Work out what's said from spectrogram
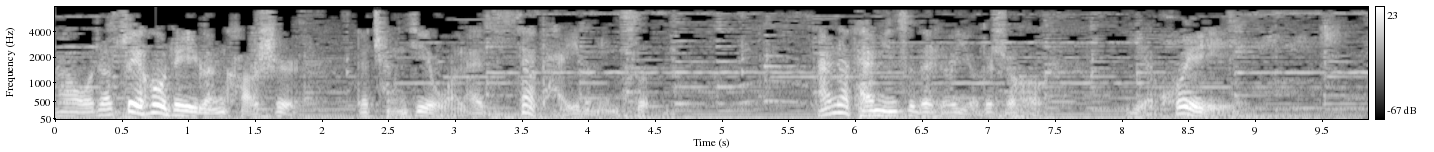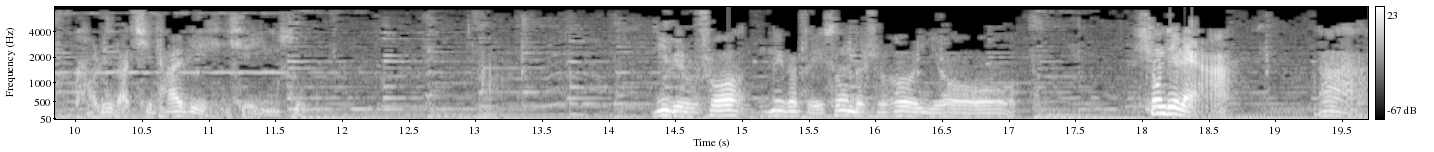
啊，我说最后这一轮考试的成绩，我来再排一个名次。按照排名次的时候，有的时候也会考虑到其他的一些因素，你比如说那个北宋的时候有兄弟俩，啊。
